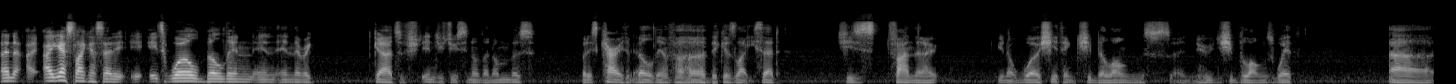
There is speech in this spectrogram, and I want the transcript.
And I, I guess, like I said, it, it, it's world building in, in the regards of introducing other numbers, but it's character Yeah. building for her because, like you said, she's finding out, you know, where she thinks she belongs and who she belongs with. Uh,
